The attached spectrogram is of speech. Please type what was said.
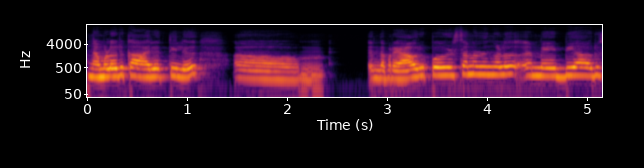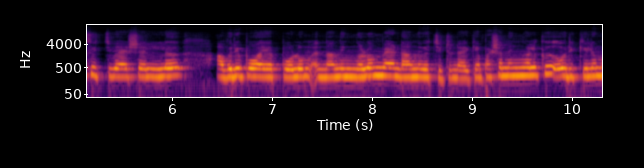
നമ്മളൊരു കാര്യത്തിൽ എന്താ പറയുക ആ ഒരു പേഴ്സണെ നിങ്ങൾ മേ ബി ആ ഒരു സിറ്റുവേഷനിൽ അവർ പോയപ്പോഴും എന്നാൽ നിങ്ങളും വേണ്ടാന്ന് വെച്ചിട്ടുണ്ടായിരിക്കാം. പക്ഷെ നിങ്ങൾക്ക് ഒരിക്കലും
